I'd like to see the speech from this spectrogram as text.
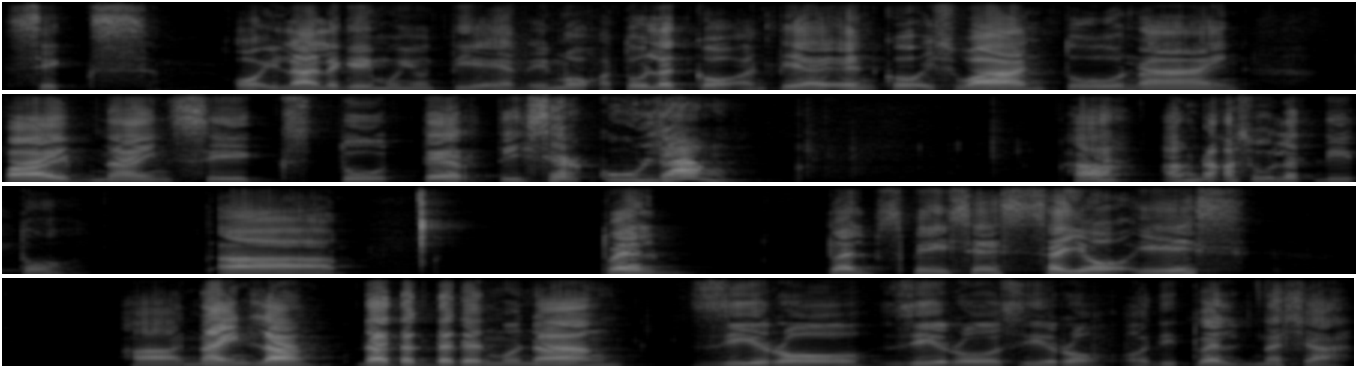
6. O ilalagay mo yung TIN mo. Katulad ko, ang TIN ko is 1, 2, 9, 5, 9, 6, 2, 30. Sir, kulang. Ha? Ang nakasulat dito, uh, 12. 12 spaces. Sa'yo is uh, 9 lang. Dadagdagan mo ng 0, 0, 0. O di 12 na siya.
